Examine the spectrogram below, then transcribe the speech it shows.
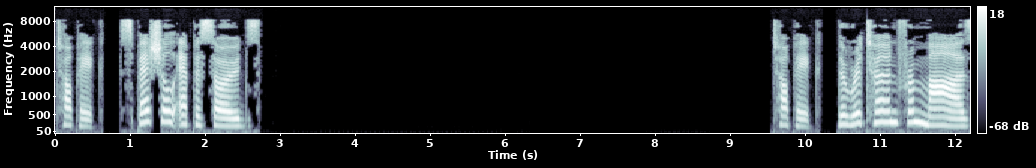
Topic: Special episodes. Topic: The Return from Mars.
